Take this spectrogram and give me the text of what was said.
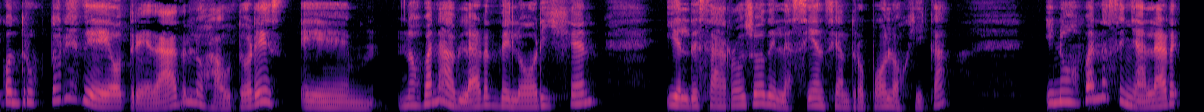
Constructores de otra edad, los autores em, nos van a hablar del origen y el desarrollo de la ciencia antropológica y nos van a señalar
